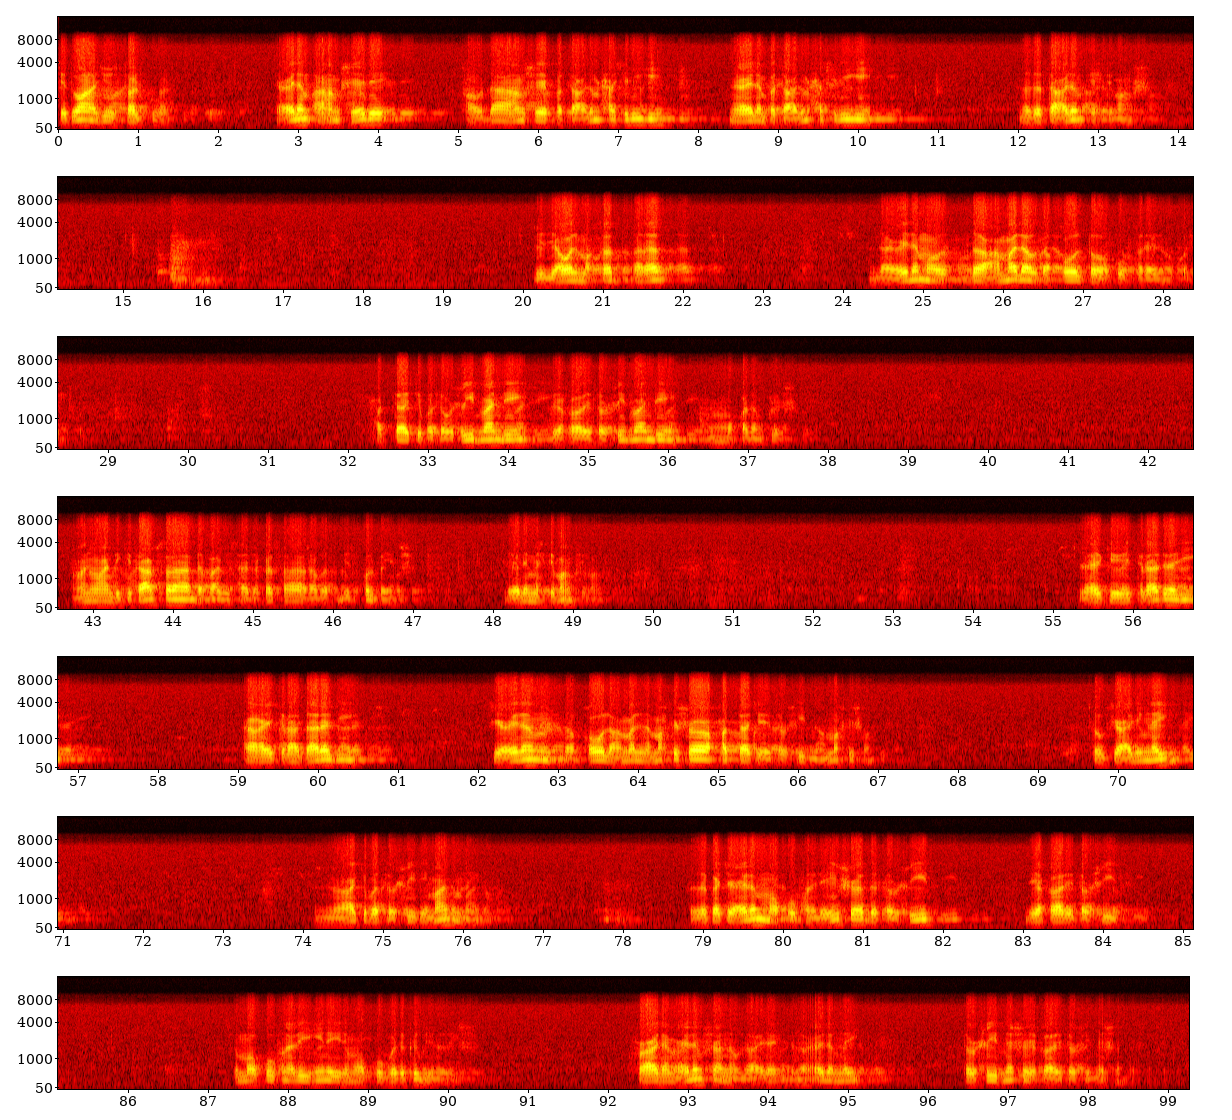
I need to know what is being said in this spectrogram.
چه دواړه جز تل کو علم اهم شی دی او دا اهم شی په تعلم حاصلیږي نو علم په تعلم حاصلیږي نو دا تعلم اهتمام شو جز اول مقصد غرض د علم او د عمل او د قول توقف تر علم پورې حتی چې په توحید باندې په اقرار توحید باندې هم مقدم کړی شي عنوان د کتاب سره د باب سابقه سره ربط بالکل بیان شو د علم اهتمام شو ظاهر کې اعتراض راځي هغه اعتراض دار دي چې علم د قول عمل نه مخکې شو حتی چې توحید نه مخکې شو څوک چې عالم نه وي نو عاقبت توحید ایمان هم نه ځکه چې علم موقوف علیه شو د توحید د اقرار توحید چې موقوف علیه نه دی موقوف به د کوم نه دی فعلم علم شان او لا اله الا علم نه توحید نشه اقرار توحید نشه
